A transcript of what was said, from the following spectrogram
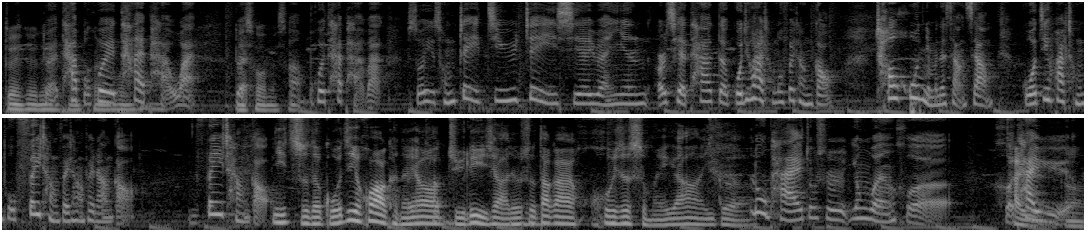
对对对，它不会太排外，对没错没错嗯、，不会太排外。所以从这基于这一些原因，而且它的国际化程度非常高，超乎你们的想象，国际化程度非常非常非常高，非常高。你指的国际化可能要举例一下，就是大概会是什么样一个路牌就是英文和和泰泰语，嗯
